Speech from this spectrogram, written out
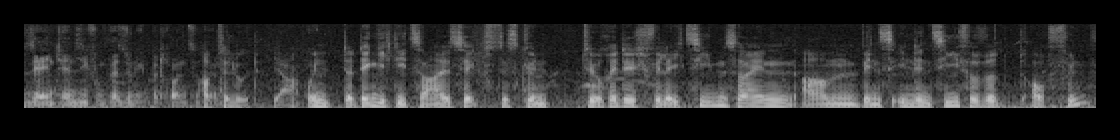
sehr intensiv und persönlich betreuen zu können. Absolut, ja. Und da denke ich, die Zahl sechs, das könnte theoretisch vielleicht sieben sein, ähm, wenn es intensiver wird, auch fünf.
